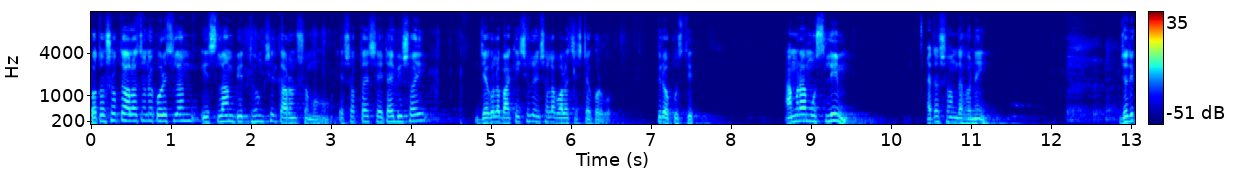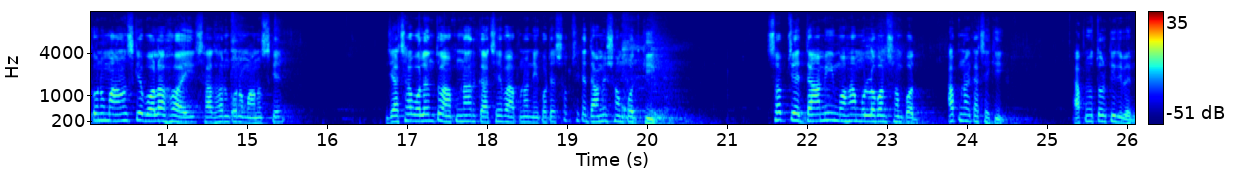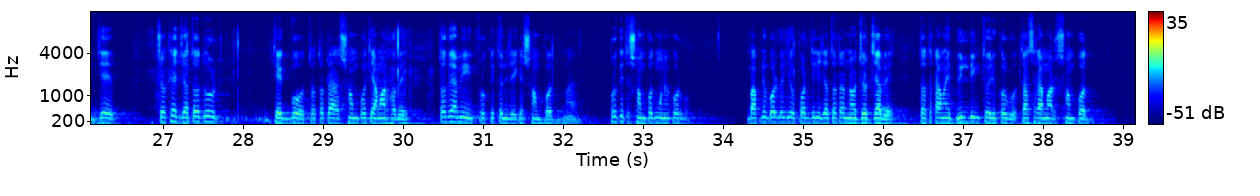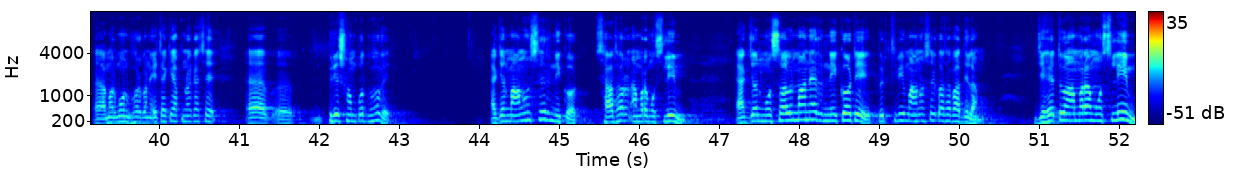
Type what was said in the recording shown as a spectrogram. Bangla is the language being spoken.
গত সপ্তাহে আলোচনা করেছিলাম ইসলাম বিধ্বংসীর কারণসমূহ। এ সপ্তাহে সেটাই বিষয়, যেগুলো বাকি ছিল ইনশাল্লাহ বলার চেষ্টা করব। প্রিয় উপস্থিত, আমরা মুসলিম, এত সন্দেহ নেই। যদি কোনো মানুষকে বলা হয়, সাধারণ কোনো মানুষকে, যে আচ্ছা বলেন তো আপনার কাছে বা আপনার নিকটে সবথেকে দামি সম্পদ কি? সবচেয়ে দামি মহামূল্যবান সম্পদ আপনার কাছে কি? আপনি উত্তর কী দিবেন? যে চোখে যতদূর দেখব ততটা সম্পত্তি আমার হবে, তবে আমি প্রকৃত নিজেকে সম্পদ প্রকৃত সম্পদ মনে করব। বা আপনি বলবেন যে ওপর দিকে যতটা নজর যাবে, ততটা আমি বিল্ডিং তৈরি করব, তাছাড়া আমার সম্পদ আমার মন ভরবে না। এটা কি আপনার কাছে প্রিয় সম্পদ হবে? একজন মানুষের নিকট, সাধারণ আমরা মুসলিম, একজন মুসলমানের নিকটে পৃথিবী মানুষের কথা বাদ দিলাম। যেহেতু আমরা মুসলিম,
